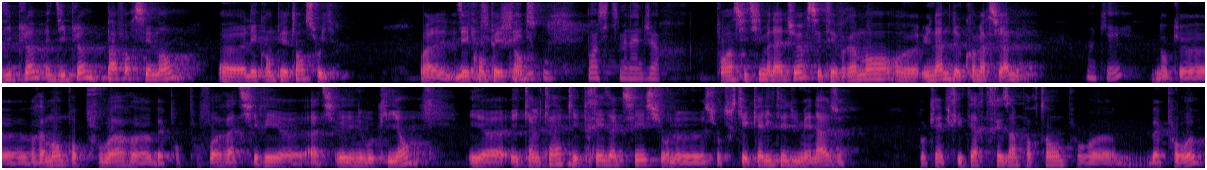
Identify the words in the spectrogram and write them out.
diplôme, diplôme, pas forcément. les compétences, oui. Voilà, les compétences. coup, pour un city manager. Pour un city manager, c'était vraiment une âme de commercial. Ok. Donc vraiment pour pouvoir, ben, pour pouvoir attirer, attirer des nouveaux clients et, euh, et quelqu'un qui est très axé sur, le, sur tout ce qui est qualité du ménage. Donc un critère très important pour, euh, ben pour eux,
